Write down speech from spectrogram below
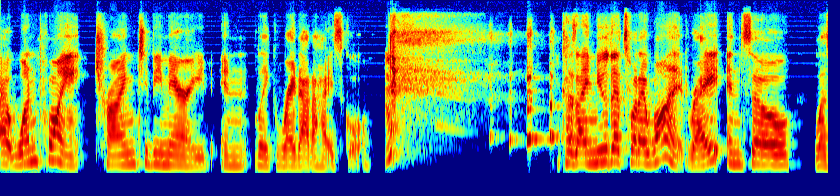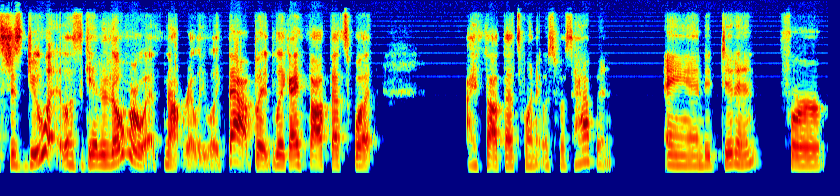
at one point trying to be married in like right out of high school. Cuz I knew that's what I wanted, right? And so let's just do it. Let's get it over with. Not really like that, but like I thought that's what I thought that's when it was supposed to happen. And it didn't for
